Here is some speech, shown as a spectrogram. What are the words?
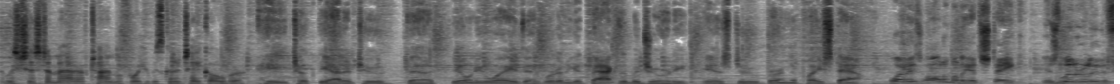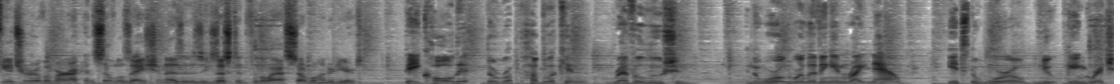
It was just a matter of time before he was going to take over. He took the attitude that the only way that we're going to get back the majority is to burn the place down. What is ultimately at stake is literally the future of American civilization as it has existed for the last several hundred years. They called it the Republican Revolution. In the world we're living in right now, it's the world Newt Gingrich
